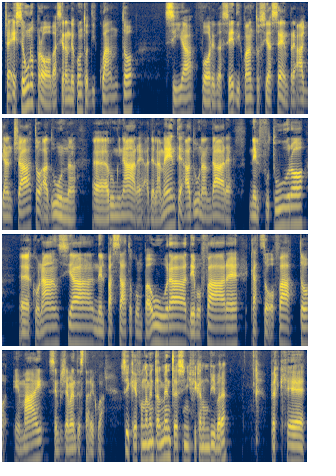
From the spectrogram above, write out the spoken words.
Cioè, e se uno prova, si rende conto di quanto sia fuori da sé, di quanto sia sempre agganciato ad un eh, ruminare della mente, ad un andare nel futuro eh, con ansia, nel passato con paura, devo fare, cazzo ho fatto e mai semplicemente stare qua. Sì, che fondamentalmente significa non vivere, perché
